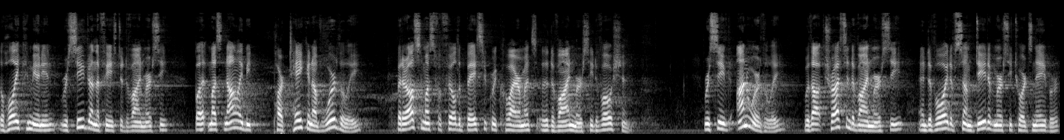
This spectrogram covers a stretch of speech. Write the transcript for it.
the Holy Communion, received on the feast of divine mercy, but must not only be partaken of worthily, but it also must fulfill the basic requirements of the divine mercy devotion. Received unworthily, without trust in divine mercy, and devoid of some deed of mercy towards neighbor,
